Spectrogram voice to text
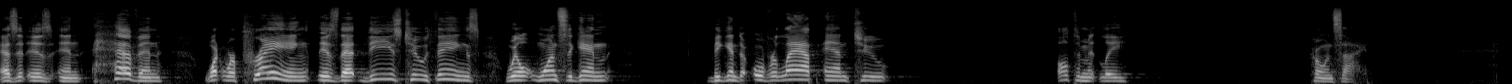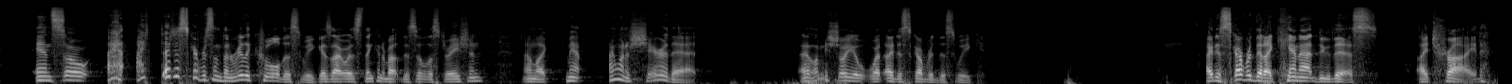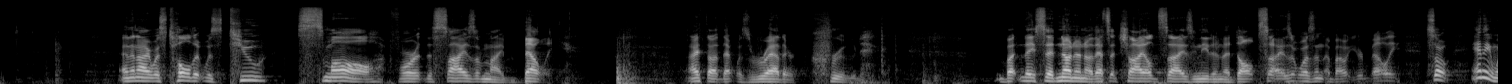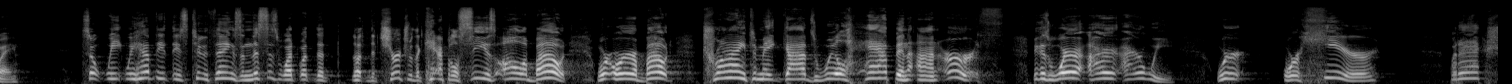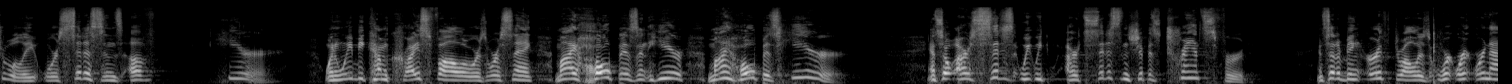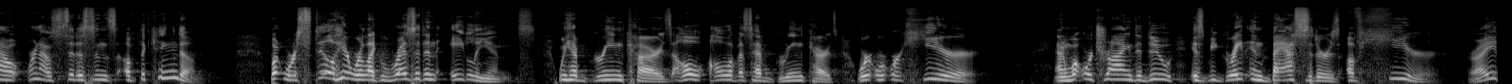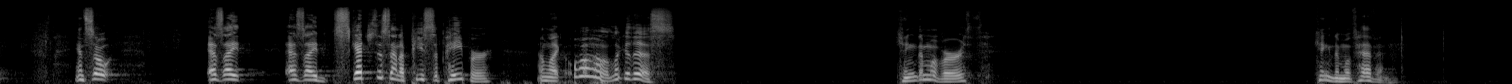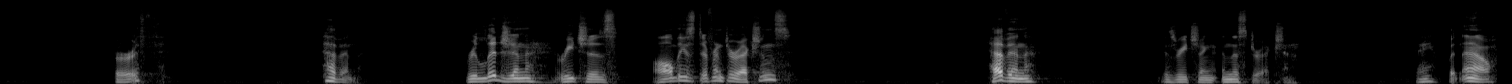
as it is in heaven, what we're praying is that these two things will once again begin to overlap and to ultimately coincide. And so I, I, discovered something really cool this week as I was thinking about this illustration. I'm like, man, I want to share that uh, let me show you what I discovered this week. I discovered that I cannot do this. I tried. And then I was told it was too small for the size of my belly. I thought that was rather crude. But they said, no, no, no, that's a child size. You need an adult size. It wasn't about your belly. So, anyway, so we, we have these two things, and this is what, what the, the church with a capital C is all about. We're, we're about trying to make God's will happen on earth. Because where are, are we? We're, we're here, but actually we're citizens of here. When we become Christ followers, we're saying, My hope isn't here, my hope is here. And so our, citizen, we, we, our citizenship is transferred. Instead of being earth dwellers, we're, we're, we're, now, we're now citizens of the kingdom. But we're still here. We're like resident aliens. We have green cards. All, all of us have green cards. We're, we're, we're here. And what we're trying to do is be great ambassadors of here, right? And so as I as I sketch this on a piece of paper, I'm like, oh, look at this. Kingdom of earth, kingdom of heaven. Earth, heaven. Religion reaches all these different directions. Heaven is reaching in this direction. Okay? But now,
